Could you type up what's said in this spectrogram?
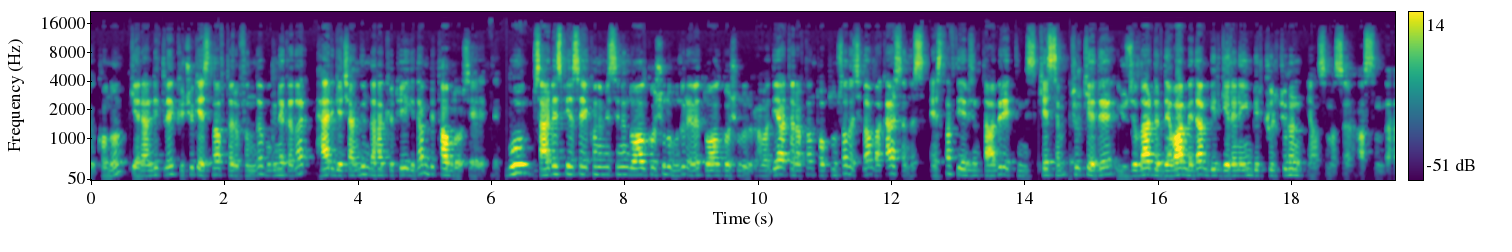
e, konu genellikle küçük esnaf tarafında bugüne kadar her geçen gün daha kötüye giden bir tablo seyretti etti. Bu serbest piyasa ekonomisinin doğal koşulu mudur? Evet doğal koşuludur. Ama diğer taraftan toplumsal açıdan bakarsanız esnaf diye bizim tabir ettiğimiz kesim Türkiye'de yüzyıllardır devam eden bir geleneğin, bir kültürün yansıması aslında.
